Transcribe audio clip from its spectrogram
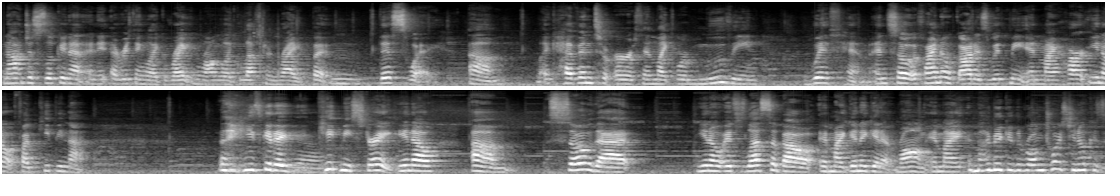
Not just looking at any, everything like right and wrong, like left and right, but this way, um, like heaven to earth, and like we're moving with him. And so if I know God is with me in my heart, you know, if I'm keeping that, he's gonna Yeah. keep me straight, you know, um, so that you know it's less about am i going to get it wrong am i am i making the wrong choice you know because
